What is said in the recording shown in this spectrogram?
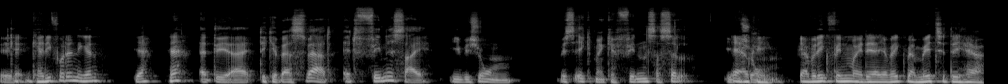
Øh, kan, kan de få den igen? Ja, ja. at det, er, det kan være svært at finde sig i visionen, hvis ikke man kan finde sig selv i ja, visionen. Okay. Jeg vil ikke finde mig i det her, jeg vil ikke være med til det her,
